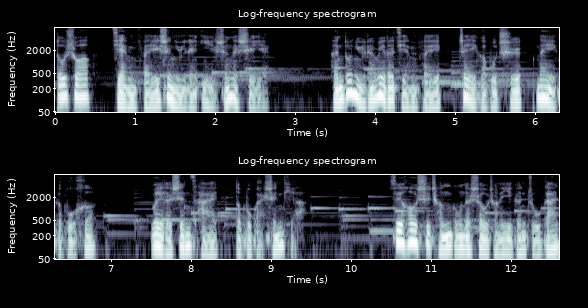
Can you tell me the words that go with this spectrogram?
都说减肥是女人一生的事业。很多女人为了减肥，这个不吃那个不喝，为了身材都不管身体了，最后是成功的瘦成了一根竹竿，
